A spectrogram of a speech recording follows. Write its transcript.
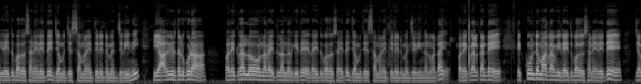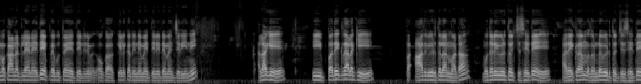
ఈ రైతు భరోసా అనేది అయితే జమ చేస్తామని తెలియటం అయితే జరిగింది. ఈ ఆరు విడతలు కూడా పది ఎకరాల్లో ఉన్న రైతులందరికీ అయితే రైతు భరోసా అయితే జమ చేస్తామని తెలియడం జరిగిందనమాట. పది ఎకరాల కంటే ఎక్కువ ఉంటే మాత్రం ఈ రైతు భరోసా అనేది అయితే జమ కానట్లే అని అయితే ప్రభుత్వం తెలియడం ఒక కీలక నిర్ణయం అయితే తెలియడం జరిగింది. అలాగే ఈ పది ఎకరాలకి ఆరు విడతలు అనమాట. మొదటి విడత వచ్చేసి అయితే అర ఎకరం రెండో విడత వచ్చేసి అయితే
